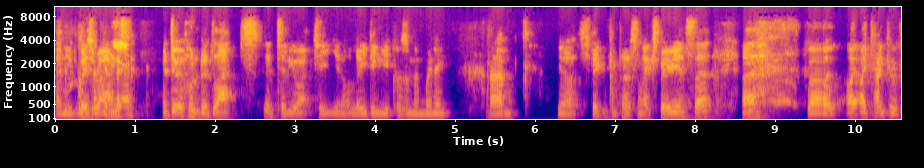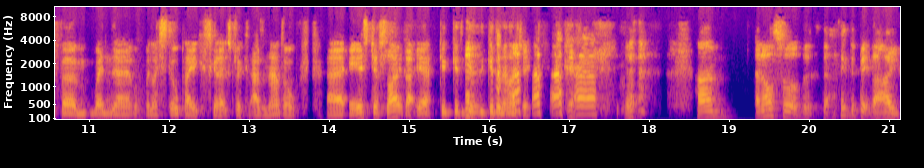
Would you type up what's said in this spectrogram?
and you'd whiz around Yeah. and do hundred laps until you were actually you know leading your cousin and winning. Um, you know, speaking from personal experience there. Uh, Well, I, I can confirm when uh, when I still play Scalextric as an adult, uh, it is just like that. Yeah, good, good, good, good analogy. yeah. Um, and also, the, the, I think the bit that I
